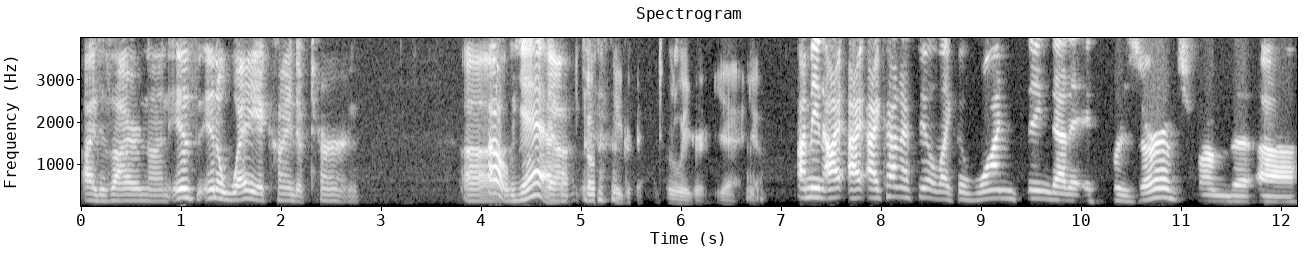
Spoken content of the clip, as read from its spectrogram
I desire none," is in a way a kind of turn. Uh, oh yeah. yeah. totally agree. Totally agree. Yeah, yeah. I mean, I, I, I kind of feel like the one thing that it, it preserves from the, uh,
